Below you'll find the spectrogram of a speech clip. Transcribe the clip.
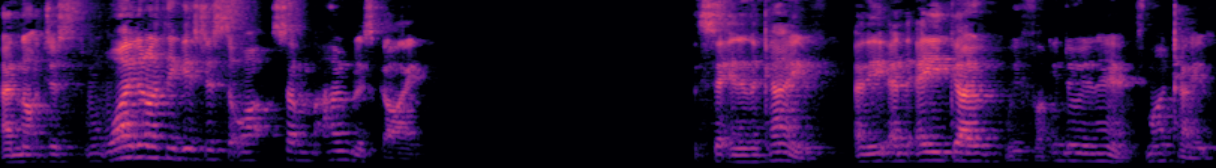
And not just. Why don't I think it's just some homeless guy sitting in a cave? And he and he'd go, "What are you fucking doing in here? It's my cave."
